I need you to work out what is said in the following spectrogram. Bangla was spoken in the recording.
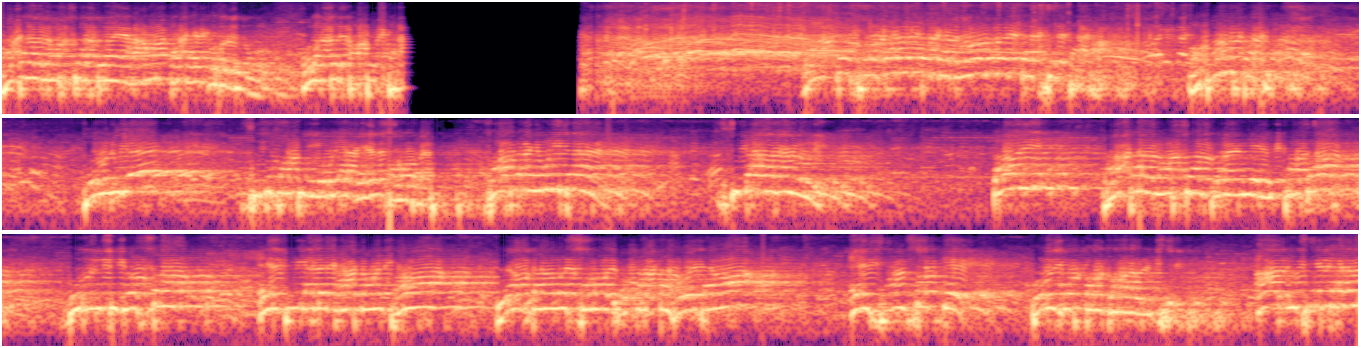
ঢাকার মাস্টার আমার টাকায় করে দেবো। ওনাদের বাপের তাই ঢাকার মাস্টার প্ল্যান নিয়ে মিথ্যাচার, দুর্নীতিগ্রস্ত এমপিএলএ কাটমানি খাওয়া লকডাউনের সময় ভোটারটা হয়ে যাওয়া, এই সংসদকে পরিবর্তন করার মিছিল আর মিছিল কেন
